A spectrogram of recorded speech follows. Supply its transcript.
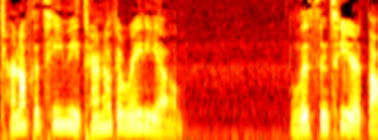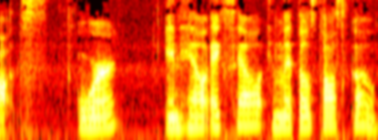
Turn off the TV, turn off the radio. Listen to your thoughts. Or inhale, exhale, and let those thoughts go.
